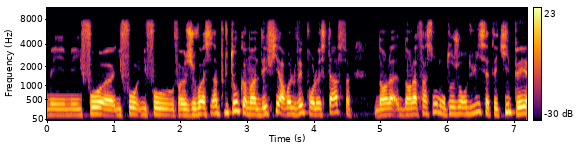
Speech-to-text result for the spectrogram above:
mais, mais il faut, il faut, il faut. Enfin, je vois ça plutôt comme un défi à relever pour le staff dans la, dans la façon dont aujourd'hui cette équipe est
